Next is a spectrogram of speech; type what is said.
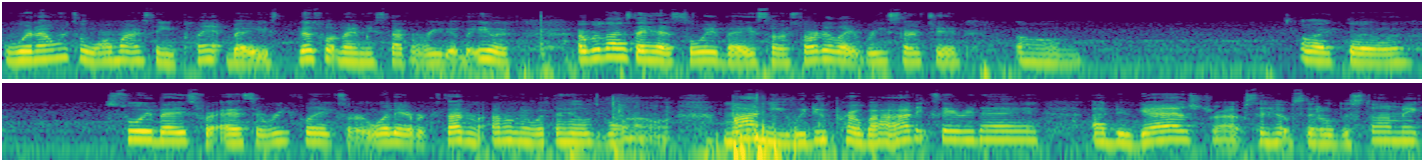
when I went to Walmart I seen plant based. That's what made me stop and read it. But anyways, I realized they had soy base, so I started like researching um like the soy base for acid reflux or whatever because I don't I don't know what the hell is going on. Mind you, we do probiotics every day. I do gas drops to help settle the stomach.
